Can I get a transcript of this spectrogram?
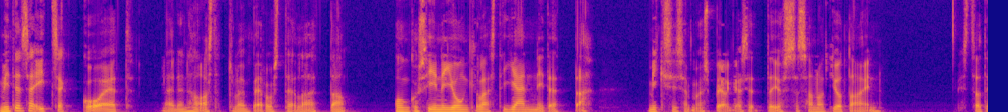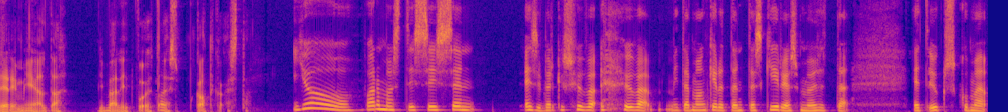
Miten sä itse koet näiden haastattelujen perusteella, että onko siinä jonkinlaista jännitettä – miksi sä myös pelkäsit, että jos sä sanot jotain, mistä sä oot eri mieltä, niin välit voitaisiin katkaista? Joo, varmasti siis sen esimerkiksi hyvä, hyvä, mitä mä oon kirjoittanut tässä kirjassa myös, että, että yksi kun mä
